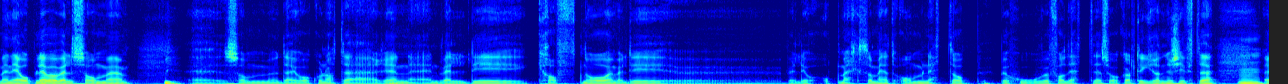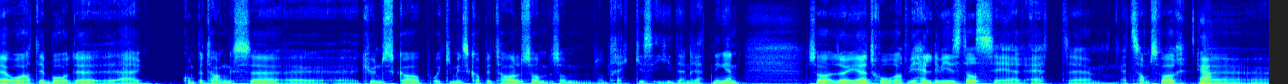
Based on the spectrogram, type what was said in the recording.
Men jeg opplever vel som, eh, eh som deg, Håkon, at det er en, en veldig kraft nå, en veldig veldig oppmerksomhet om nettopp behovet for dette såkalte grønne skiftet, mm. eh, og at det både er kompetanse, eh, kunnskap og ikke minst kapital som, som, som trekkes i den retningen. Så, så, jeg tror at vi heldigvis da ser et, eh, et samsvar ja. Eh,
